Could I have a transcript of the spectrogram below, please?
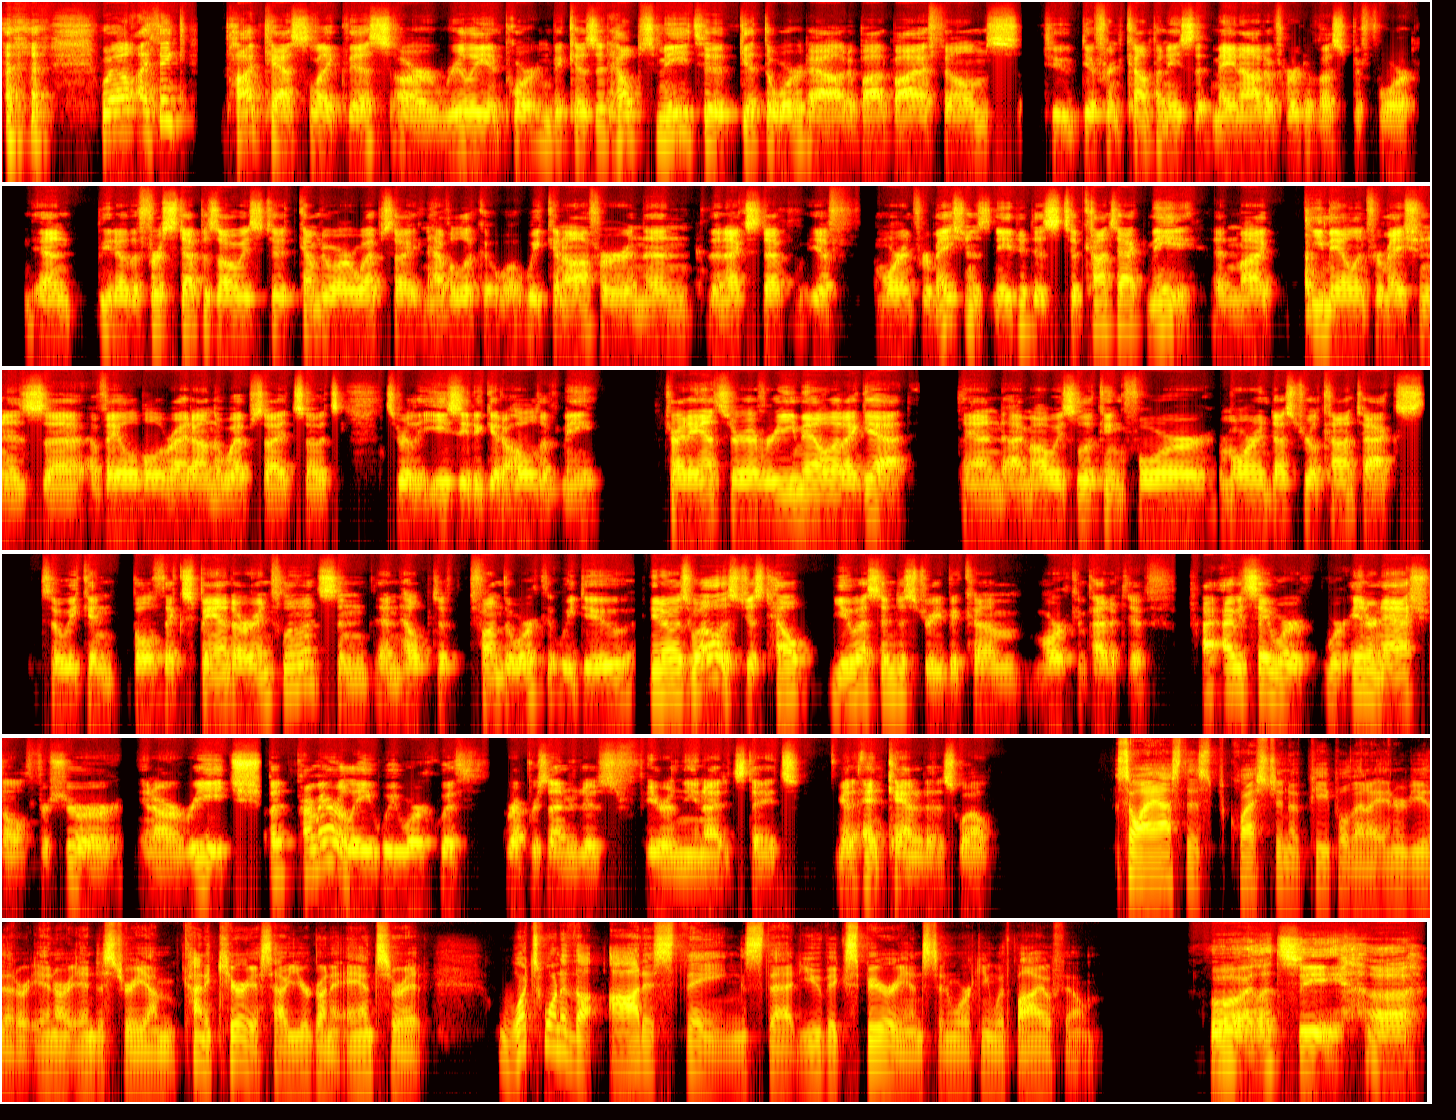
well, I think podcasts like this are really important because it helps me to get the word out about biofilms to different companies that may not have heard of us before. And you know, the first step is always to come to our website and have a look at what we can offer. And then the next step, if more information is needed, is to contact me. And my email information is uh, available right on the website, so it's it's really easy to get a hold of me. Try to answer every email that I get, and I'm always looking for more industrial contacts so we can both expand our influence and, and help to fund the work that we do, you know, as well as just help U.S. industry become more competitive. I, I would say we're we're international for sure in our reach, but primarily we work with representatives here in the United States and, and Canada as well. So I asked this question of people that I interview that are in our industry. I'm kind of curious how you're going to answer it. What's one of the oddest things that you've experienced in working with biofilm? Boy, let's see. Uh,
